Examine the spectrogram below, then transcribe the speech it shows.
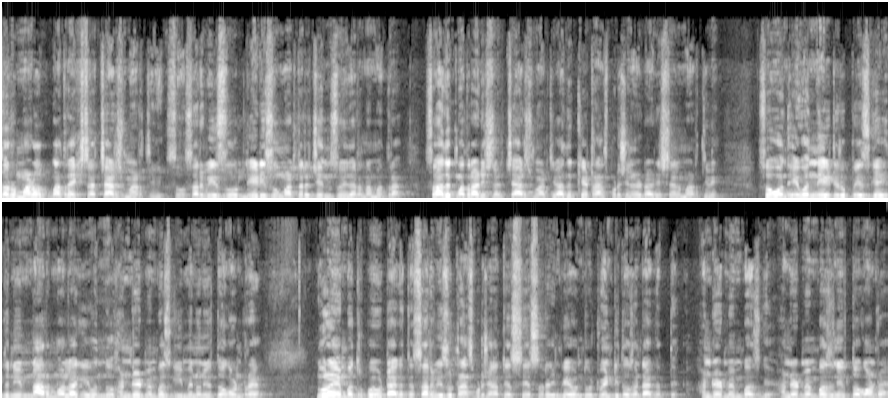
ಸರ್ವ್ ಮಾಡೋಕ್ಕೆ ಮಾತ್ರ ಎಕ್ಸ್ಟ್ರಾ ಚಾರ್ಜ್ ಮಾಡ್ತೀವಿ. ಸೊ ಸರ್ವೀಸು ಲೇಡೀಸು ಮಾಡ್ತಾರೆ ಜೆಂಟ್ಸು ಇದ್ದಾರೆ ನಮ್ಮ ಹತ್ರ. ಸೊ ಅದಕ್ಕೆ ಮಾತ್ರ ಅಡಿಷ್ನಲ್ ಚಾರ್ಜ್ ಮಾಡ್ತೀವಿ. ಅದಕ್ಕೆ ಟ್ರಾನ್ಸ್ಪೋರ್ಟೇಷನ್ ಎರಡು ಅಡಿಷ್ನಲ್ ಮಾಡ್ತೀವಿ. ಸೊ ಒಂದು ಒನ್ ಏಯ್ಟಿ ರುಪೀಸ್ಗೆ ಇದು ನೀವು ನಾರ್ಮಲಾಗಿ ಒಂದು ಹಂಡ್ರೆಡ್ ಮೆಂಬರ್ಸ್ಗೆ ಈ ಮೆನು ನೀವು ತೊಗೊಂಡ್ರೆ ನೂರ ಎಂಬತ್ತು ರೂಪಾಯಿ ಊಟ ಆಗುತ್ತೆ. ಸರ್ವೀಸು ಟ್ರಾನ್ಸ್ಪೋರ್ಟೇಷನ್ ಅಂತ ಸೇರಿಸಿದ್ರೆ ನಿಮಗೆ ಒಂದು ಟ್ವೆಂಟಿ ತೌಸಂಡ್ ಆಗುತ್ತೆ. ಹಂಡ್ರೆಡ್ ಮೆಂಬರ್ಸ್ಗೆ ಹಂಡ್ರೆಡ್ ಮೆಂಬರ್ಸ್ ನೀವು ತೊಗೊಂಡ್ರೆ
